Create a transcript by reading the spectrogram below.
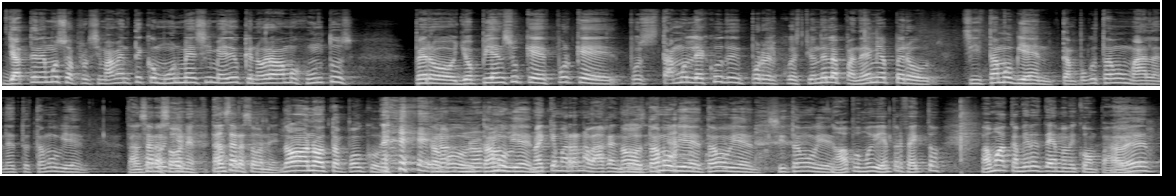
ya tenemos aproximadamente como un mes y medio que no grabamos juntos. Pero yo pienso que es porque pues estamos lejos de, por el cuestión de la pandemia, pero sí estamos bien. Tampoco estamos mal, la neta, estamos bien. Tan zarazones, tan zarazones. No, no, tampoco. tampoco no, no, estamos no, bien. No hay que amarrar navajas. No, entonces. estamos bien, estamos bien. Sí, estamos bien. No, pues muy bien, perfecto. Vamos a cambiar de tema, mi compa. a ver,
